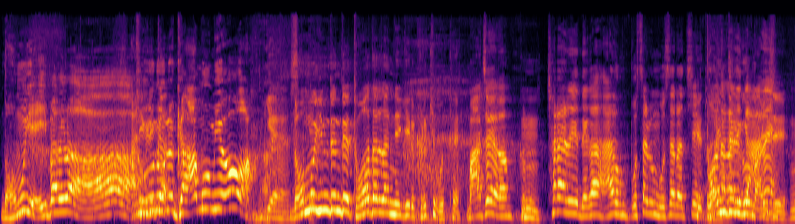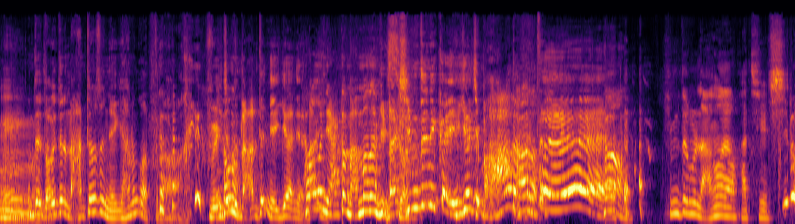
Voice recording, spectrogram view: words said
너무 예의 발라. 아니, 그러니까- 눈을 감으며 예 너무 힘든데 도와달라는 얘기를 그렇게 못해. 맞아요. 그럼 차라리 내가 아유 못 살면 못 살았지 안 말지. 해. 음. 에이. 근데 너희들은 나한테 와서 얘기하는 것 같더라. 왜 자꾸 나한테 얘기하냐. 형은 나, 약간 만만한 게 있어. 나 힘드니까 얘기하지 마, 나한테. 형 힘듦을 나눠요 같이. 싫어.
